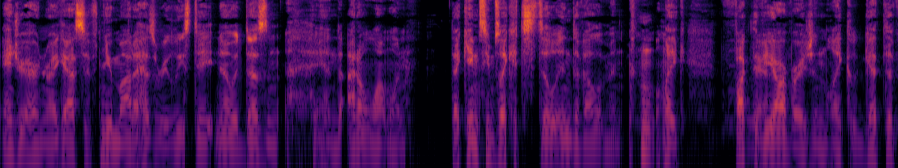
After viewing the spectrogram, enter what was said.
Andrew Ehrenreich asks if New Mata has a release date. No, it doesn't. And I don't want one. That game seems like it's still in development. like, fuck the yeah. VR version. Like, get the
